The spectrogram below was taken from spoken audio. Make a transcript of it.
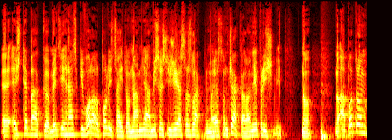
Eštebák Medzihrádsky volal policajtov na mňa a myslel si, že ja sa zlaknem. A ja som čakal a neprišli. No, no a potom e,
